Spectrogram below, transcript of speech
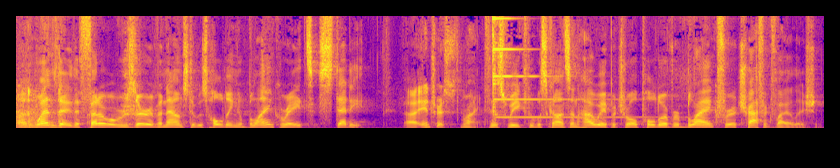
on Wednesday, the Federal Reserve announced it was holding blank rates steady. Uh, interest. Right. This week, the Wisconsin Highway Patrol pulled over blank for a traffic violation.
